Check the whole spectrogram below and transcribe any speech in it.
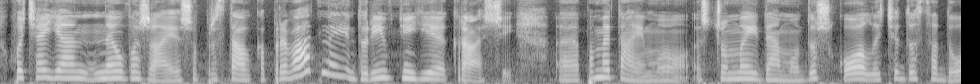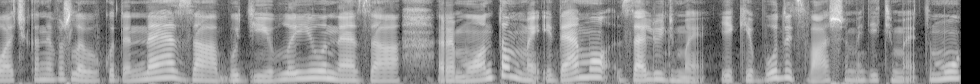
Хоча я не вважаю, що приставка приватний дорівнює кращий. Пам'ятаємо, що ми йдемо до школи чи до садочка, неважливо куди, не за будівлею, не за ремонтом. Ми йдемо за людьми, які будуть з вашими іншими дітьми. Тому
